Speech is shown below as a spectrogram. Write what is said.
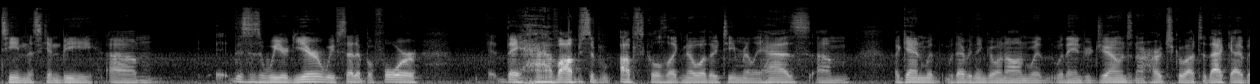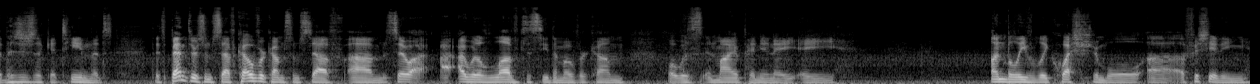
team this can be. Um, this is a weird year. We've said it before. They have obst- obstacles like no other team really has. Um, again, with with everything going on with with Andrew Jones, and our hearts go out to that guy. But this is like a team that's that's been through some stuff, overcome some stuff. Um, so I, I would have loved to see them overcome what was, in my opinion, a, a unbelievably questionable uh, officiating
